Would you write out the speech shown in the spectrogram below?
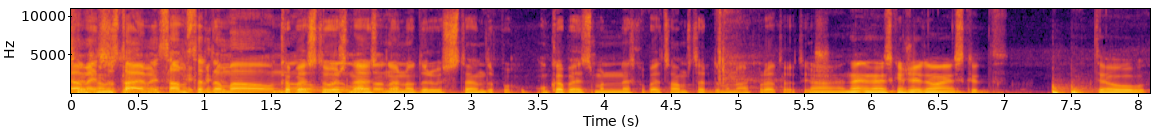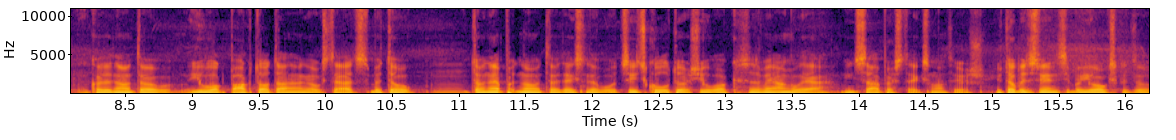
Jā, mēs uzstājāmies Amsterdamā. Un, Kāpēc tu vairs un ne, Londonā. nenodari visu stand-upu? Un kāpēc man neskapēc Amsterdamā nāk prātā? tieši? Jā, nē, es vienkārši iedomājos, ka tev, kad nav tev joku pakto tā nav kaut kas tāds, bet tev, tev, nepa, no, tev, teiksim, tev būtu cits kultūras joks, vai Anglijā viņi saprast, teiksim, latviešu. Jo tev bija viens jau joks, ka tu,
